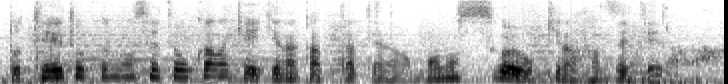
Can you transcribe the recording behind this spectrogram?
ょっと提督乗せておかなきゃいけなかったっていうのがものすごい大きな反省点だな。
